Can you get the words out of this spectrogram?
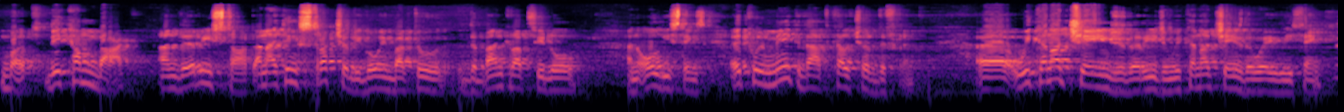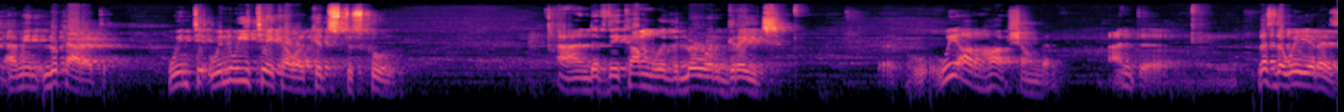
But they come back and they restart. And I think structurally, going back to the bankruptcy law and all these things, it will make that culture different. Uh, we cannot change the region, we cannot change the way we think. I mean, look at it when, when we take our kids to school, and if they come with lower grades, uh, we are harsh on them. And uh, that's the way it is.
